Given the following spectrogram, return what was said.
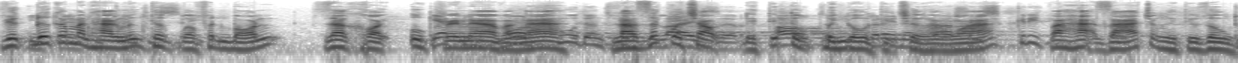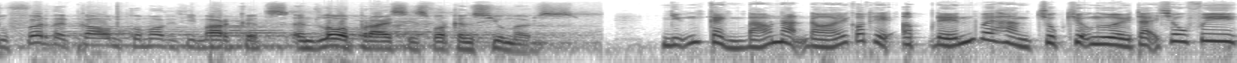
Việc đưa các mặt hàng lương thực và phân bón ra khỏi Ukraine và Nga là rất quan trọng để tiếp tục bình ổn thị trường hàng hóa và hạ giá cho người tiêu dùng. Những cảnh báo nạn đói có thể ập đến với hàng chục triệu người tại châu Phi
